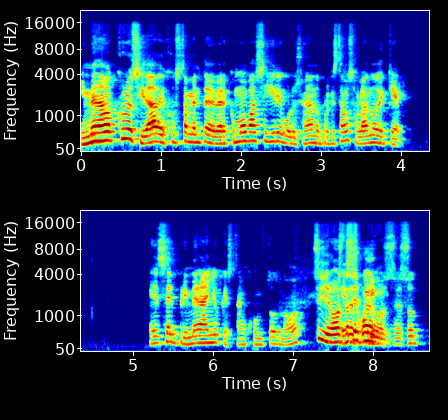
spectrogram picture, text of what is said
Y me da curiosidad de justamente de ver cómo va a seguir evolucionando, porque estamos hablando de que es el primer año que están juntos, ¿no? Sí, llevamos tres juegos, eso.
